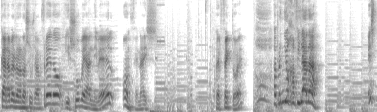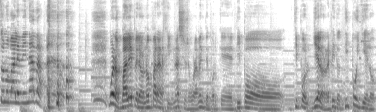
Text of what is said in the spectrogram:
Caramelo raro se usa Fredo y sube al nivel 11. Nice. Perfecto, ¿eh? ¡Oh! ¡Aprendió hoja afilada! ¡Esto no vale de nada! bueno, vale, pero no para el gimnasio seguramente, porque tipo... Tipo hielo, repito, tipo hielo.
